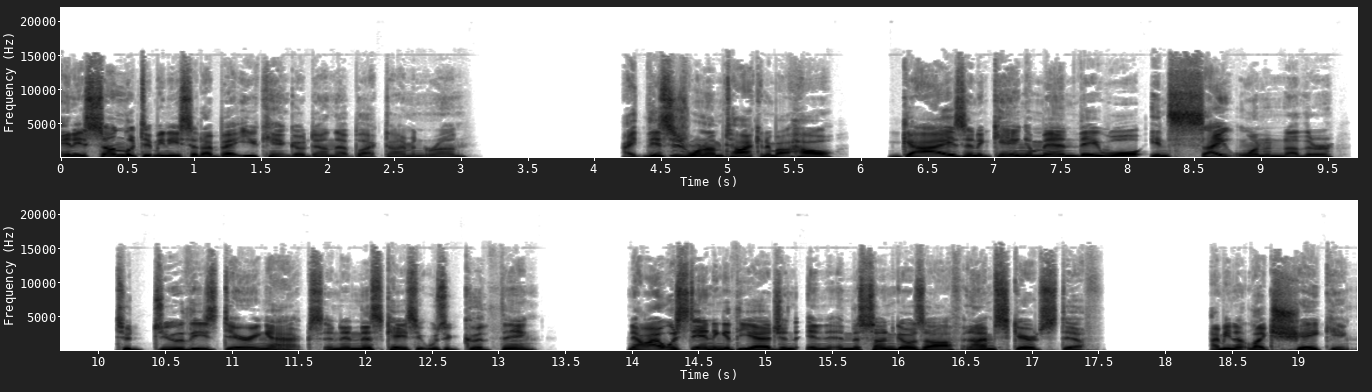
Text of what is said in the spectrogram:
And his son looked at me and he said, I bet you can't go down that black diamond run. I, this is what I'm talking about how guys and a gang of men, they will incite one another to do these daring acts. And in this case, it was a good thing. Now, I was standing at the edge and, and, and the son goes off, and I'm scared stiff. I mean, like shaking.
